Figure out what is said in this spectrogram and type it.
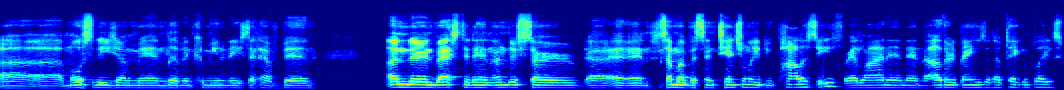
uh, uh, most of these young men live in communities that have been underinvested in, underserved, uh, and some of us intentionally do policies, redlining, and other things that have taken place.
